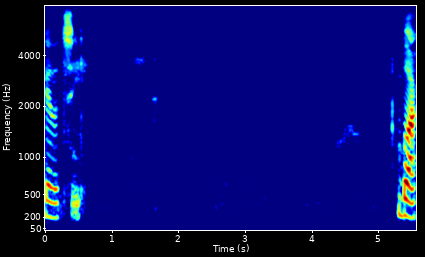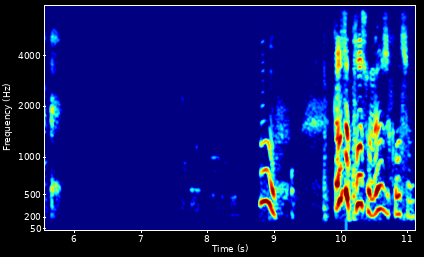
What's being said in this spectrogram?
Okay, let's see. Black. Ooh. That was a close one. That was a close one.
